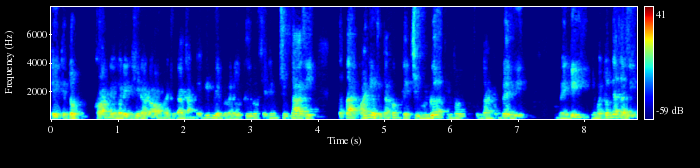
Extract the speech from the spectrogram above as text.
nên tiếp tục. Còn nếu mà đến khi nào đó mà chúng ta cảm thấy cái việc là đầu tư nó khiến chúng ta gì thất bại quá nhiều chúng ta không thể chịu được nữa thì thôi chúng ta cũng nên gì nên nghỉ. Nhưng mà tốt nhất là gì?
